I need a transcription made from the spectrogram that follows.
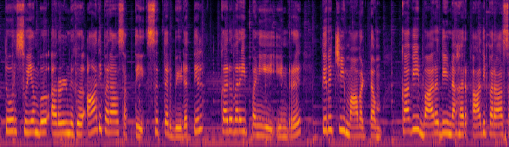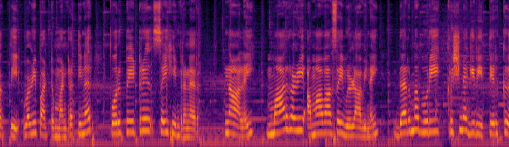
திருப்பத்தூர் சுயம்பு அருள்மிகு ஆதிபராசக்தி சித்தர் பீடத்தில் கருவறை பணியை இன்று திருச்சி மாவட்டம் கவி பாரதி நகர் ஆதிபராசக்தி வழிபாட்டு மன்றத்தினர் பொறுப்பேற்று செய்கின்றனர். நாளை மார்கழி அமாவாசை விழாவினை தர்மபுரி கிருஷ்ணகிரி தெற்கு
